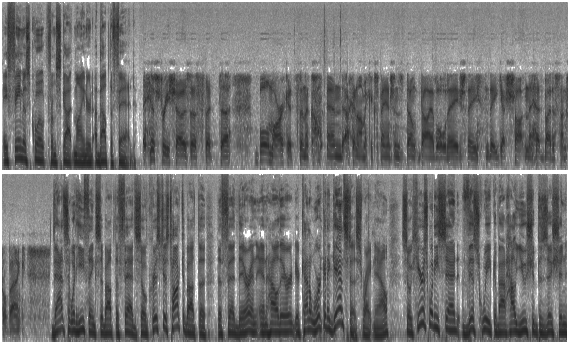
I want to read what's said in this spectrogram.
a famous quote from Scott Minerd about the Fed. History shows us that uh, bull markets and, and economic expansions don't die of old age. They, they get shot in the head by the central bank. That's what he thinks about the Fed. So Chris just talked about the, the Fed there and, and how they're, they're kind of working against us right now. So here's what he said this week about how you should position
